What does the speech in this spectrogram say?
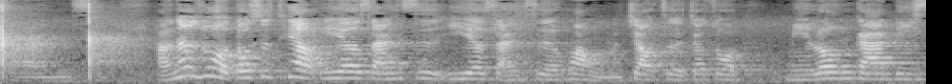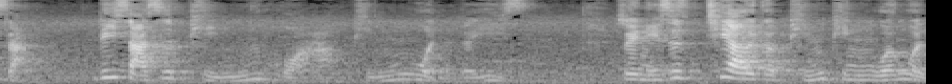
三四。好，那如果都是跳一二三四，一二三四的话，我们叫这叫做 Milonga Lisa。Lisa 是平滑、平稳的意思，所以你是跳一个平平稳稳、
